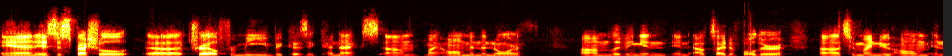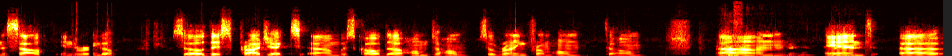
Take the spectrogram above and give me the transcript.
and it's a special uh, trail for me because it connects um, my home in the north, um, living in, in outside of Boulder, uh, to my new home in the south in Durango. So this project um, was called uh, Home to Home, so running from home to home. Um, and uh,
